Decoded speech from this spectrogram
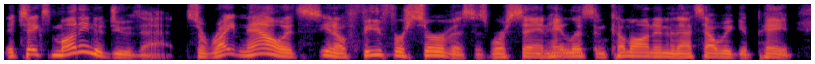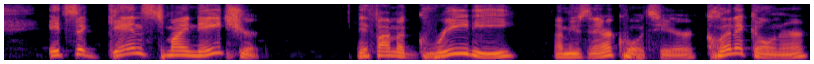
It takes money to do that. So right now it's, you know, fee for service as we're saying, hey, Mhm. listen, come on in and that's how we get paid. It's against my nature. If I'm a greedy, I'm using air quotes here, clinic owner,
